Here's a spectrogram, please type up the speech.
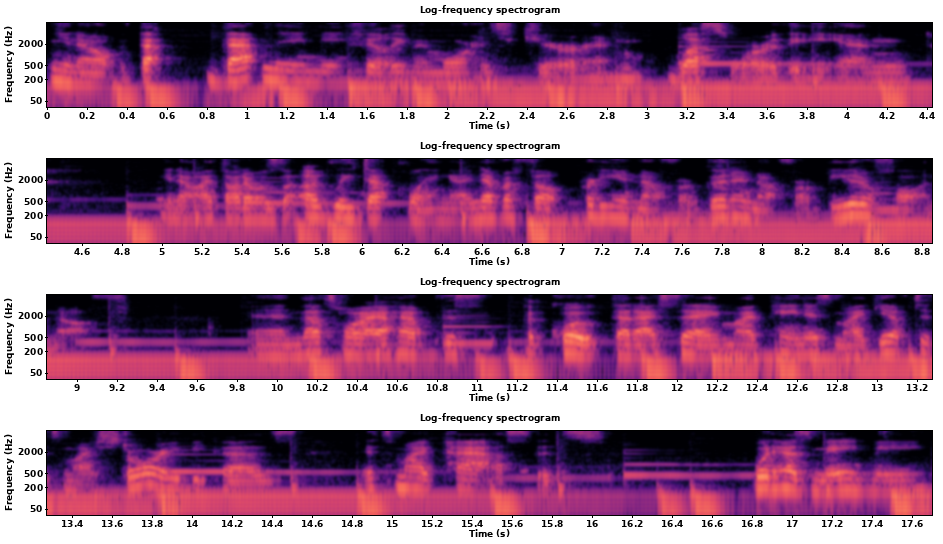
you know that that made me feel even more insecure and less worthy and you know, I thought I was the ugly duckling. I never felt pretty enough or good enough or beautiful enough. And that's why I have this the quote that I say, my pain is my gift, it's my story because it's my past. It's what has made me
